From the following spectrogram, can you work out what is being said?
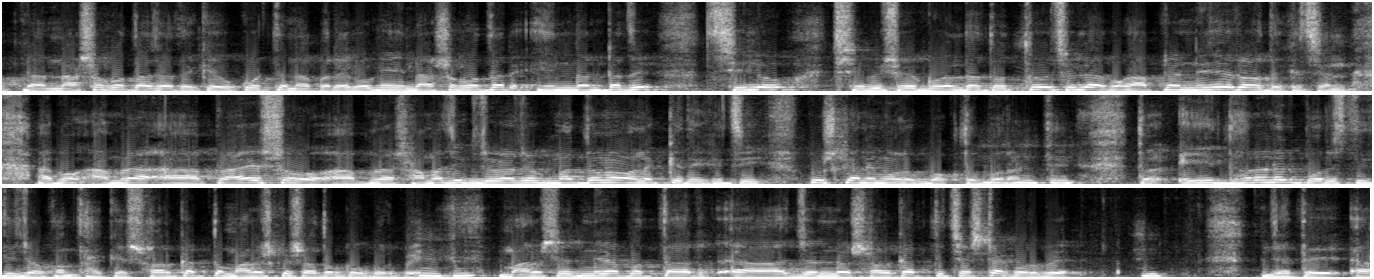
আপনার নাশকতা যাতে কেউ করতে না পারে এবং এই নাশকতার ইন্ধনটা যে ছিল সে বিষয়ে গোয়েন্দা তথ্যও ছিল এবং আপনি নিজেরাও দেখেছেন। এবং আমরা প্রায়শ আপনার সামাজিক যোগাযোগ মাধ্যমে অনেককে দেখেছি উস্কানিমূলক বক্তব্য রাখতে। তো এই ধরনের পরিস্থিতি যখন থাকে সরকার তো মানুষকে সতর্ক করবে। মানুষের নিরাপত্তার জন্য সরকার তো চেষ্টা করবে যাতে আহ,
